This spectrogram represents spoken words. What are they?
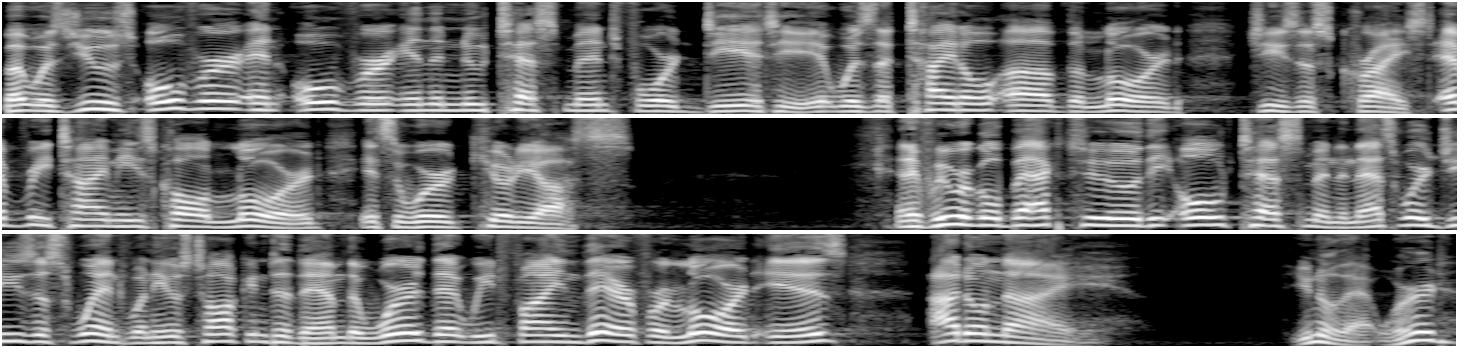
but was used over and over in the New Testament for deity. It was the title of the Lord Jesus Christ. Every time he's called Lord, it's the word kurios. And if we were to go back to the Old Testament, and that's where Jesus went when he was talking to them, the word that we'd find there for Lord is Adonai. You know that word,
